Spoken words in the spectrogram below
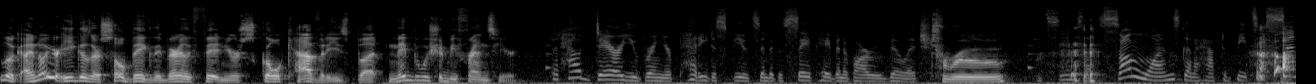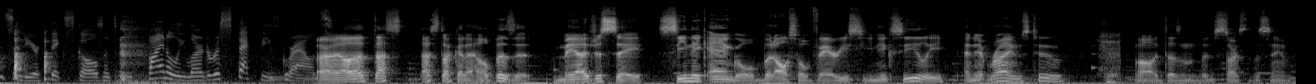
Look, I know your egos are so big they barely fit in your skull cavities, but maybe we should be friends here. But how dare you bring your petty disputes into the safe haven of Aaru Village? True. It seems like someone's gonna have to beat some sense into your thick skulls until you finally learn to respect these grounds. Alright, now that, that's that's not gonna help, is it? May I just say, scenic angle, but also very scenic Sealy, and it rhymes too. Well, it doesn't, but it starts with the same.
